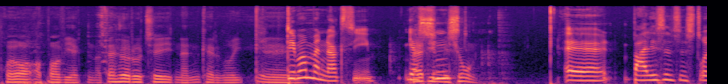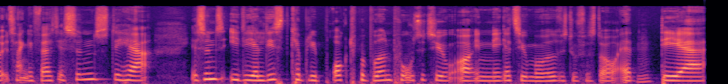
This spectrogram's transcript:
prøve at påvirke den. Og der hører du til i den anden kategori. Øh, Det må man nok sige. hvad er Jeg din synes, mission? Øh, bare lige sådan en strøtanke først. Jeg synes det her, jeg synes idealist kan blive brugt på både en positiv og en negativ måde, hvis du forstår, at Mm. det, er,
